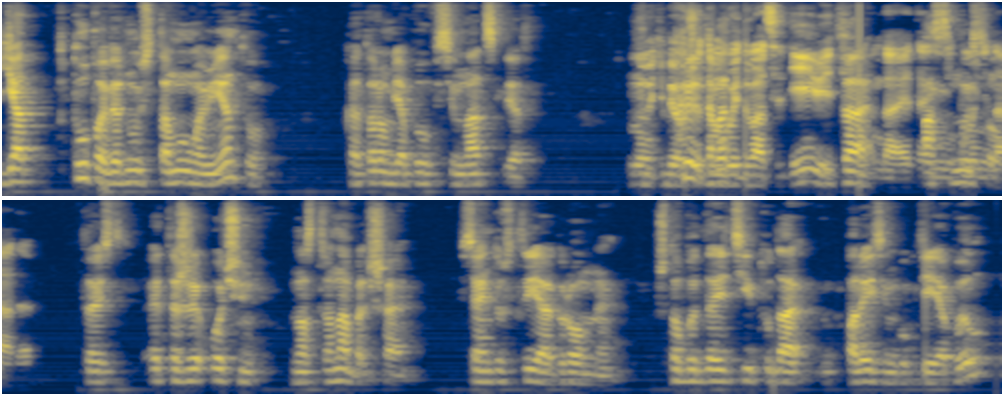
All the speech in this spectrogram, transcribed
я тупо вернусь к тому моменту, в котором я был в 17 лет. Ну, тебе уже там 20 будет 29. Да. Да, это А никому не смысл? надо. То есть это же очень... У нас страна большая, вся индустрия огромная. Чтобы дойти туда по рейтингу, где я был,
